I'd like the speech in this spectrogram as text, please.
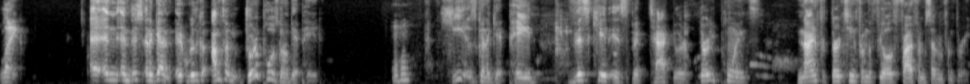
Like, and and this and again, it really. I'm telling you, Jordan Poole is gonna get paid. Mhm. He is gonna get paid. This kid is spectacular. Thirty points, nine for thirteen from the field, five from seven from three.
